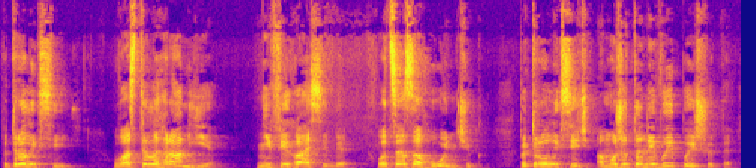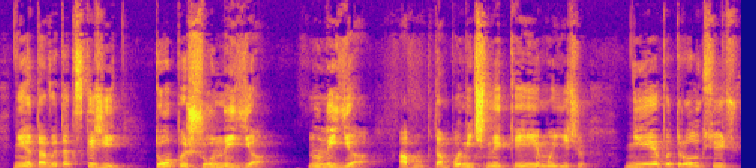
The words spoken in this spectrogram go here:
Петро Олексійович, у вас телеграм є? Ніфіга собі. Оце загончик. Петро Олексійович, а може то не ви пишете? Ні, та ви так скажіть, то пишу не я. Ну, не я. А там помічники мої. Ні, Петро Олексійович,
